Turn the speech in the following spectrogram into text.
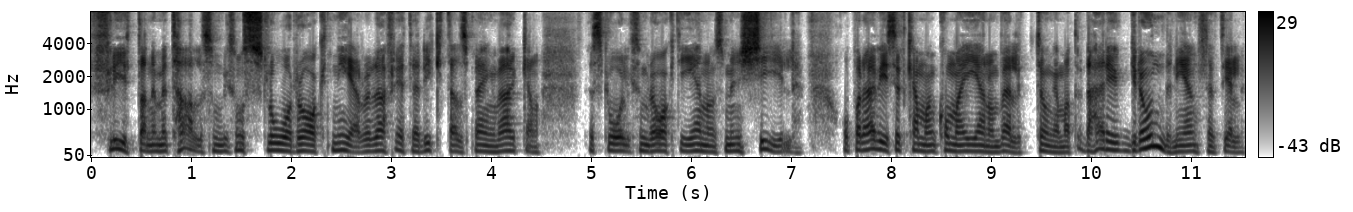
flytande metall som liksom slår rakt ner och därför heter det riktad sprängverkan. Det slår liksom rakt igenom som en kil. Och på det här viset kan man komma igenom väldigt tunga material. Det här är ju grunden egentligen till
